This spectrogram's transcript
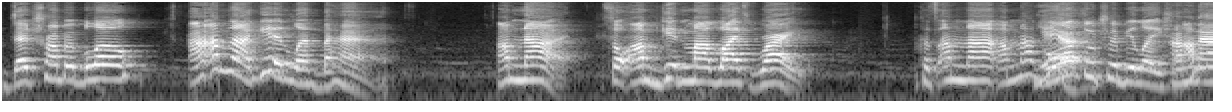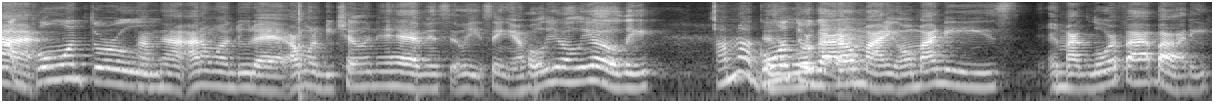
that trumpet blow. I'm not getting left behind. I'm not. So I'm getting my life right. Cause I'm not. I'm not Yeah. going through tribulation. I'm I'm, not. not. going through. I'm not. I don't want to do that. I want to be chilling in heaven, singing, "Holy, Holy, Holy." I'm not going through Lord God that. Almighty on my knees in my glorified body.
